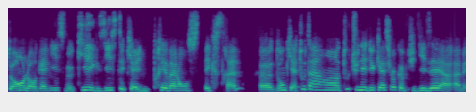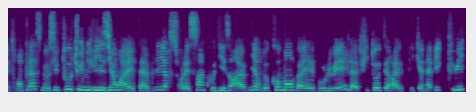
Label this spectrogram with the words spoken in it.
dans l'organisme qui existe et qui a une prévalence extrême. Euh, donc il y a tout un, toute une éducation, comme tu disais, à, mettre en place, mais aussi toute une vision à établir sur les 5 ou 10 ans à venir de comment va évoluer la phytothérapie cannabique, puis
